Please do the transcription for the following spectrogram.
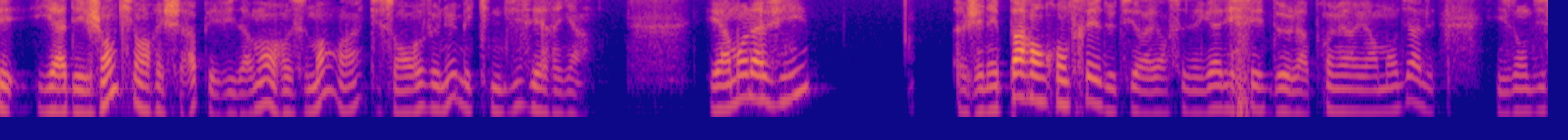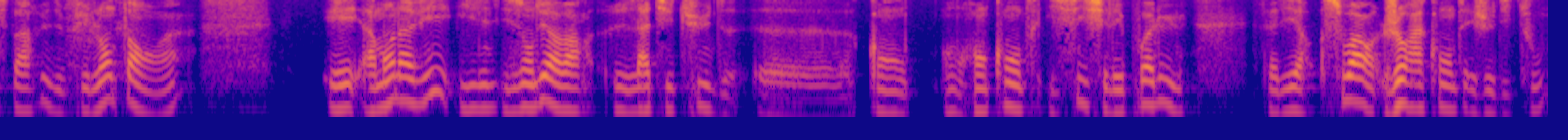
il y a des gens qui en réchappent, évidemment, heureusement, hein, qui sont revenus, mais qui ne disaient rien. Et à mon avis, je n'ai pas rencontré de tirailleurs sénégalais de la Première Guerre mondiale. Ils ont disparu depuis longtemps. Hein. Et à mon avis, ils, ont dû avoir l'attitude euh, qu'on rencontre ici chez les poilus. C'est-à-dire, soit je raconte et je dis tout,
